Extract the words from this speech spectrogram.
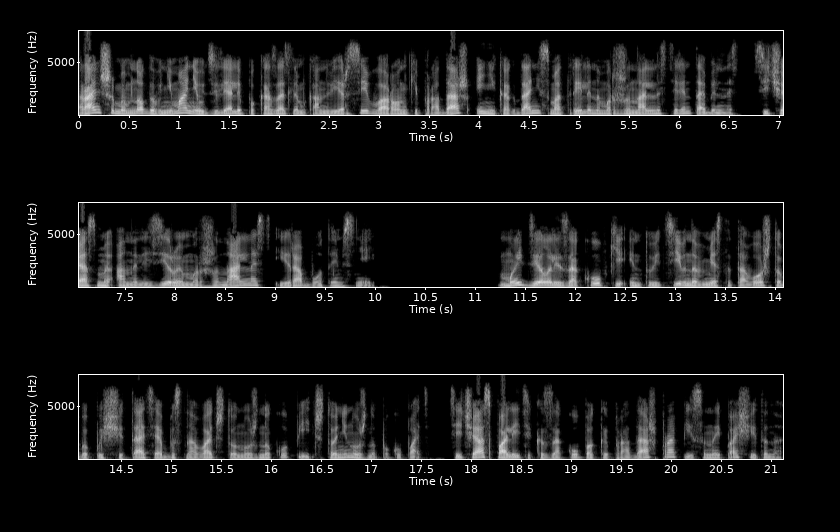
Раньше мы много внимания уделяли показателям конверсии воронке продаж и никогда не смотрели на маржинальность и рентабельность. Сейчас мы анализируем маржинальность и работаем с ней. Мы делали закупки интуитивно вместо того, чтобы посчитать и обосновать, что нужно купить, что не нужно покупать. Сейчас политика закупок и продаж прописана и посчитана.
